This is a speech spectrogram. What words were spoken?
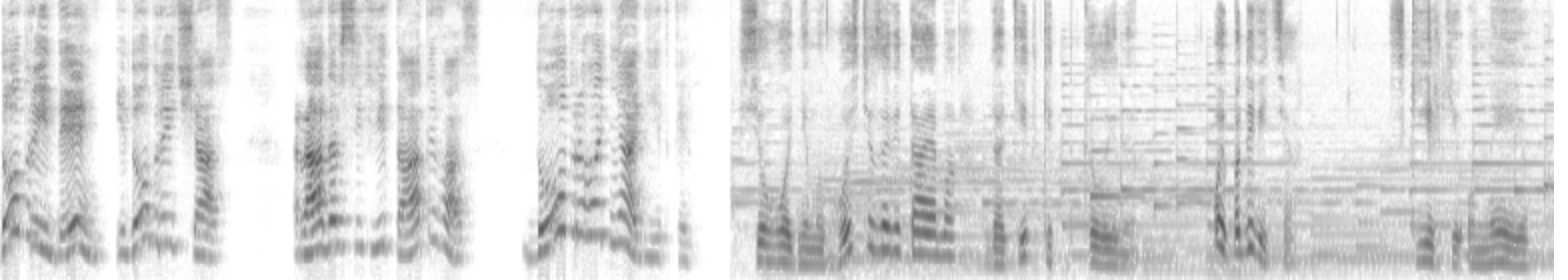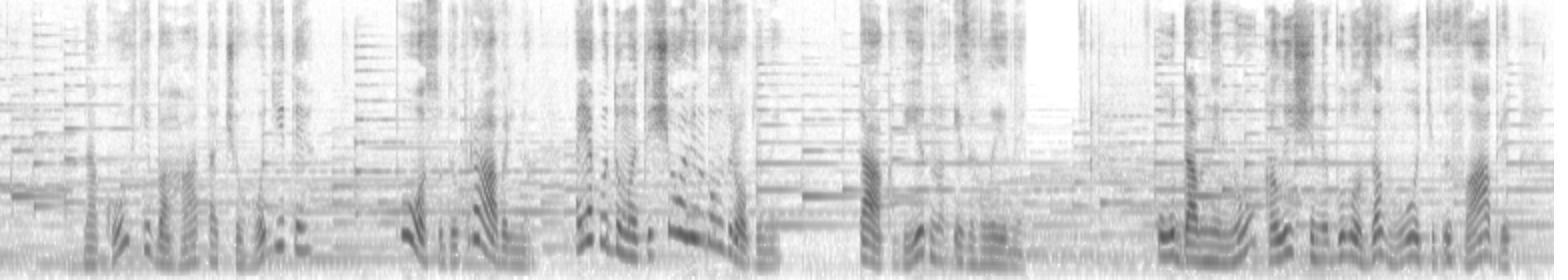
Добрий день і добрий час. Рада всіх вітати вас. Доброго дня, дітки! Сьогодні ми в гості завітаємо до тітки Килини. Ой, подивіться, скільки у неї на кухні багато чого діти? Посуду, правильно. А як ви думаєте, з чого він був зроблений? Так, вірно, із глини. У давнину, коли ще не було заводів і фабрик,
